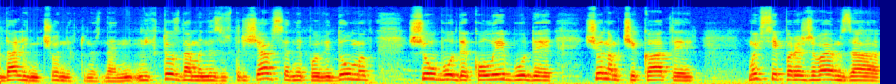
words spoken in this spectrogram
далі нічого ніхто не знає. Ніхто з нами не зустрічався, не повідомив, що буде, коли буде, що нам чекати. Ми всі переживаємо за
